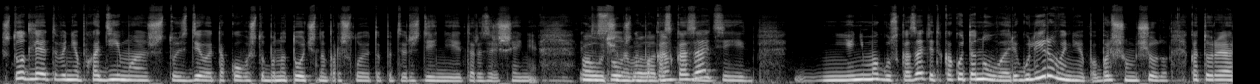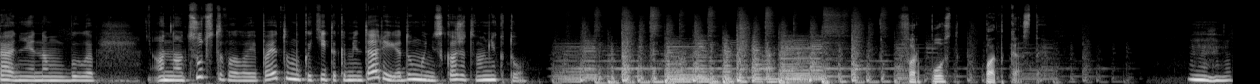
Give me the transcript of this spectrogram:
что для этого необходимо, что сделать такого, чтобы оно точно прошло это подтверждение, это разрешение. Получено это сложно было, пока да? сказать. Да. И я не могу сказать, это какое-то новое регулирование, по большому счету, которое ранее нам было, оно отсутствовало, и поэтому какие-то комментарии, я думаю, не скажет вам никто. Форпост подкасты. Угу.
